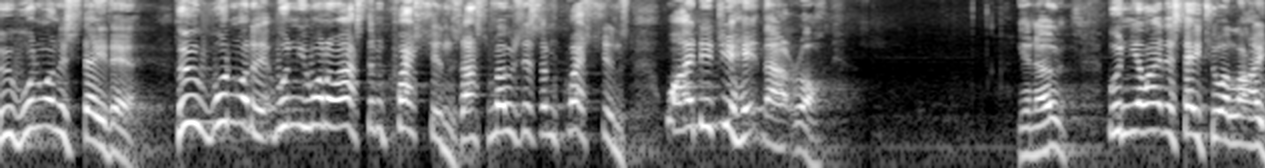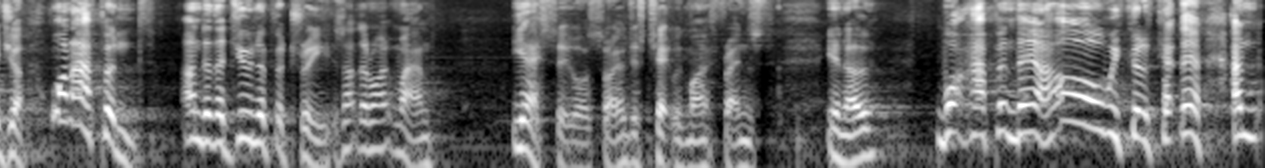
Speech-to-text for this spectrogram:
Who wouldn't want to stay there? Who wouldn't want to? Wouldn't you want to ask them questions? Ask Moses some questions. Why did you hit that rock? You know, wouldn't you like to say to Elijah, what happened under the juniper tree? Is that the right man? Yes, it was. Sorry, I'll just check with my friends. You know, what happened there? Oh, we could have kept there. And,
